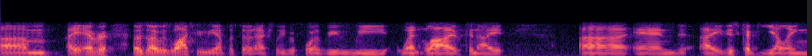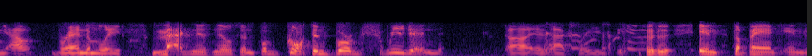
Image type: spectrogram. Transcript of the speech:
Um, I ever as I was watching the episode actually before we we went live tonight, uh, and I just kept yelling out randomly, Magnus Nilsson from Gothenburg, Sweden. Uh, is actually in the band In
